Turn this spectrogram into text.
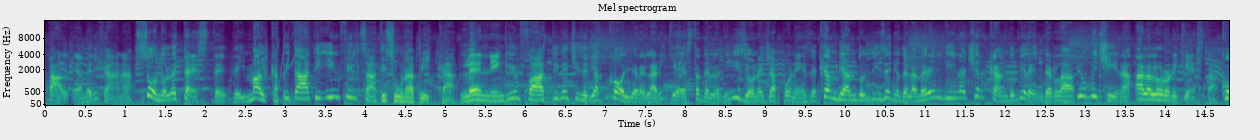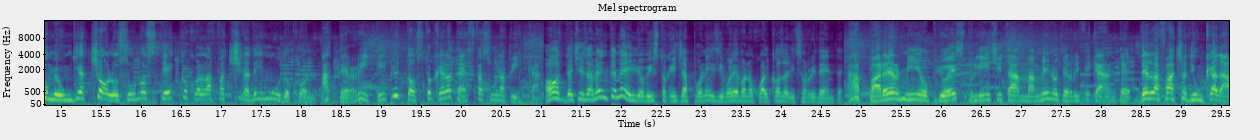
PAL e americana, sono le teste dei malcapitati infilzati su una picca. Lenning, infatti, decise di accogliere la richiesta della divisione giapponese, cambiando il disegno della merendina cercando di renderla più vicina alla loro richiesta, come un ghiacciolo su uno stecco con la faccina dei Mudokon atterriti piuttosto che la testa su una picca. Oh, decisamente meglio visto che i giapponesi volevano qualcosa di sorridente. A parer mio più esplicita ma meno terrificante della faccia di un cadavere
